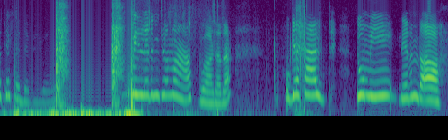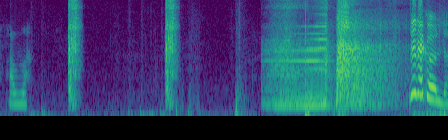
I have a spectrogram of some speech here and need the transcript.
ateş edebiliyoruz. Zombilerin canı az bu arada. Hugehel Dumi'lerin daha fazla. Direkt öldü.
